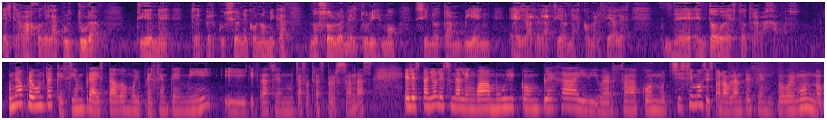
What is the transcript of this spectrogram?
el trabajo de la cultura tiene repercusión económica no solo en el turismo, sino también en las relaciones comerciales. En todo esto trabajamos. Una pregunta que siempre ha estado muy presente en mí y quizás en muchas otras personas. El español es una lengua muy compleja y diversa, con muchísimos hispanohablantes en todo el mundo.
